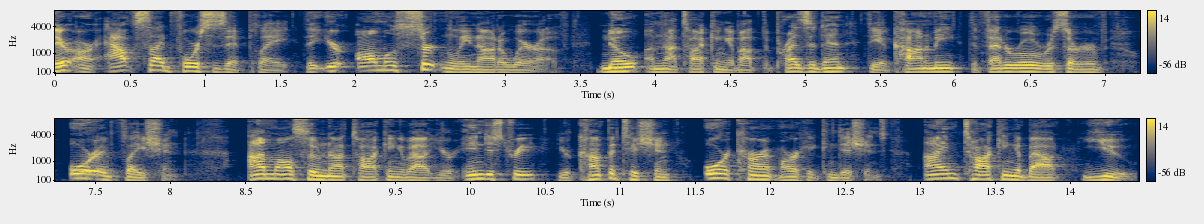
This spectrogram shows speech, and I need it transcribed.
There are outside forces at play that you're almost certainly not aware of. No, I'm not talking about the president, the economy, the Federal Reserve, or inflation. I'm also not talking about your industry, your competition, or current market conditions. I'm talking about you.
